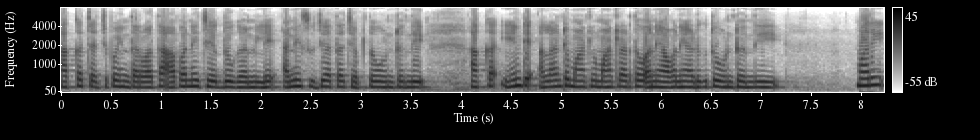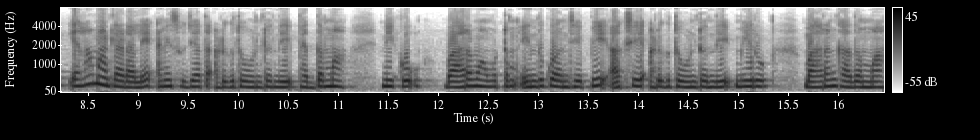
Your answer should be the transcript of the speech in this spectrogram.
అక్క చచ్చిపోయిన తర్వాత ఆ పని చేద్దు గానిలే అని సుజాత చెప్తూ ఉంటుంది. అక్క ఏంటి అలాంటి మాటలు మాట్లాడతావు అని అవని అడుగుతూ ఉంటుంది. మరి ఎలా మాట్లాడాలి అని సుజాత అడుగుతూ ఉంటుంది. పెద్దమ్మ నీకు భారం అమ్మటం ఎందుకు అని చెప్పి అక్షయ్ అడుగుతూ ఉంటుంది. మీరు భారం కాదమ్మా.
